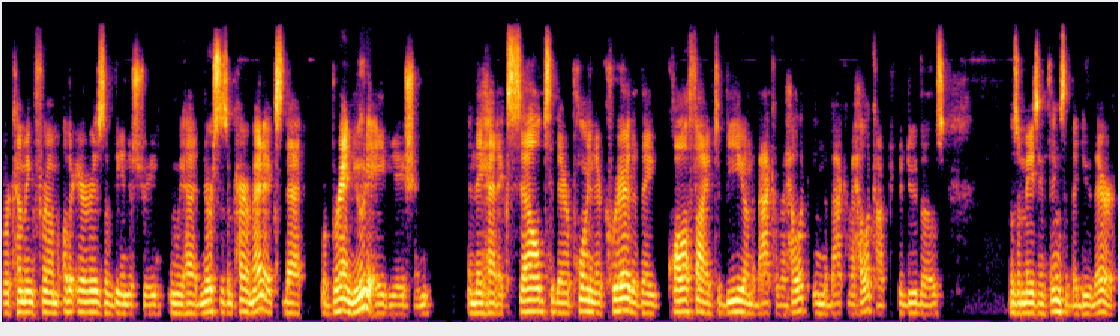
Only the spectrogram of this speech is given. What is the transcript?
were coming from other areas of the industry, and we had nurses and paramedics that were brand new to aviation, and they had excelled to their point in their career that they qualified to be on the back of a heli- in the back of a helicopter to do those those amazing things that they do there.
